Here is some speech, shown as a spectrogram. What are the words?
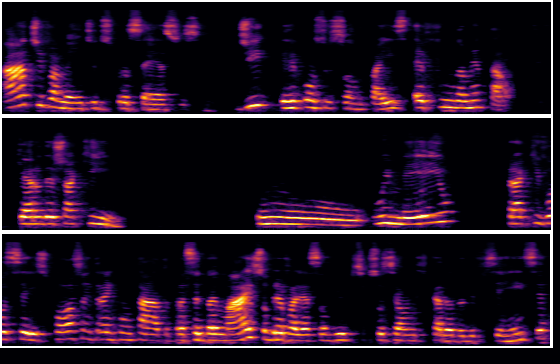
ativamente dos processos de reconstrução do país é fundamental. Quero deixar aqui o, o e-mail para que vocês possam entrar em contato para saber mais sobre a avaliação biopsicossocial unificada da deficiência.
